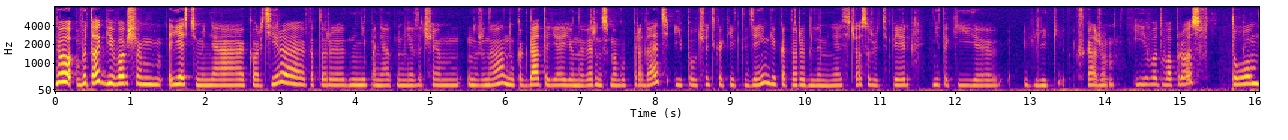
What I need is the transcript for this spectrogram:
Ну, в итоге, в общем, есть у меня квартира, которая непонятно мне зачем нужна. Ну, когда-то я ее, наверное, смогу продать и получить какие-то деньги, которые для меня сейчас уже теперь не такие великие, так скажем. И вот вопрос в том...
